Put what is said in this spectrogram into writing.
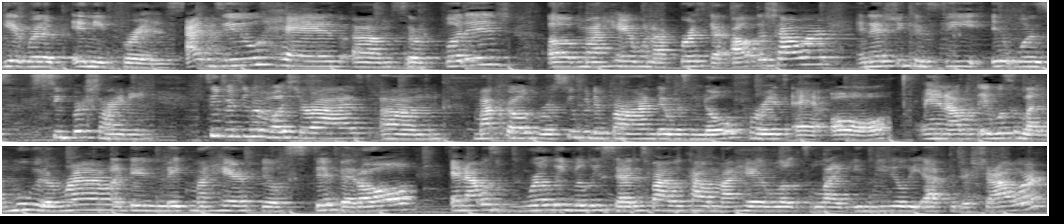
get rid of any frizz. I do have um, some footage of my hair when I first got out the shower and as you can see it was super shiny super super moisturized um, my curls were super defined there was no frizz at all and I was able to like move it around it didn't make my hair feel stiff at all and I was really really satisfied with how my hair looked like immediately after the shower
